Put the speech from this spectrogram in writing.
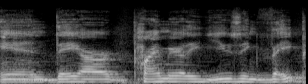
and they are primarily using vape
